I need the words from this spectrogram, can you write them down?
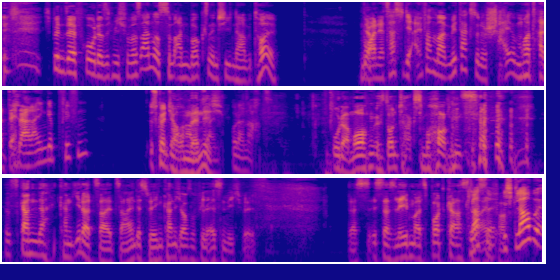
ich bin sehr froh, dass ich mich für was anderes zum Unboxen entschieden habe. Toll. Boah, Ja. und jetzt hast du dir einfach mal mittags so eine Scheibe Mortadella reingepfiffen? Es könnte ja auch abends denn sein. nicht? Oder nachts. Oder morgen, sonntags morgens. das kann, kann jederzeit sein, deswegen kann ich auch so viel essen, wie ich will. Das ist das Leben als Podcaster Klasse. einfach. Ich glaube,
